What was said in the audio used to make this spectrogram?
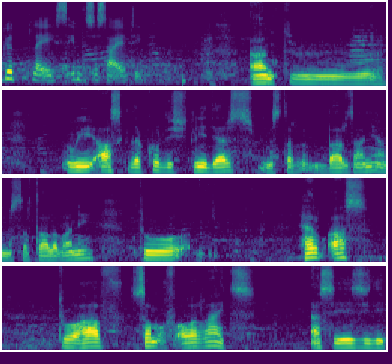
good place in the society. And uh, we ask the Kurdish leaders, Mr. Barzani and Mr. Talabani, to help us to have some of our rights as Yazidi.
